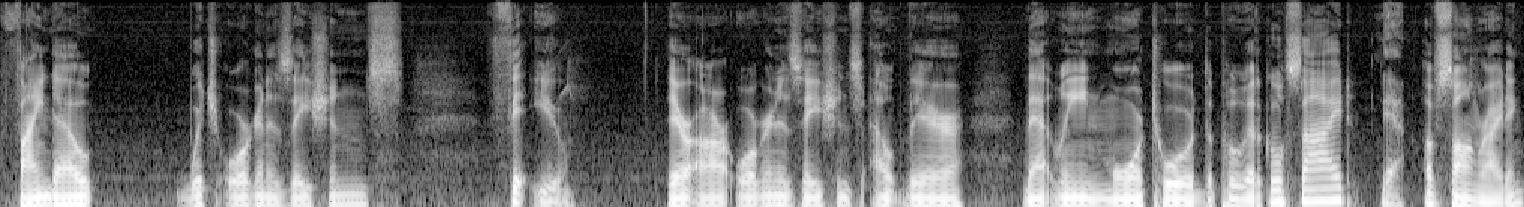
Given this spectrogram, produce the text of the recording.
find out which organizations fit you. There are organizations out there that lean more toward the political side Yeah. of songwriting.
